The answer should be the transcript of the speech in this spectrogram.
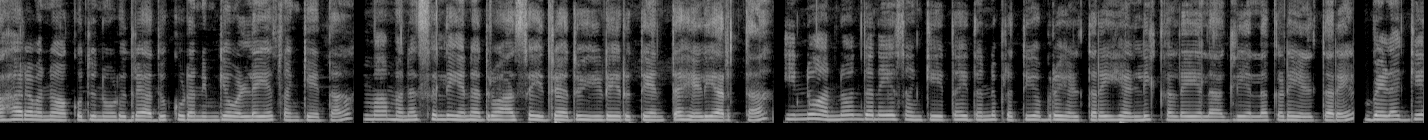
ಆಹಾರವನ್ನು ಹಾಕೋದು ನೋಡಿದ್ರೆ ಅದು ಕೂಡ ನಿಮ್ಗೆ ಒಳ್ಳೆಯ ಸಂಕೇತ. ನಿಮ್ಮ ಮನಸ್ಸಲ್ಲಿ ಏನಾದ್ರೂ ಆಸೆ ಇದ್ರೆ ಅದು ಈಡೇರುತ್ತೆ ಅಂತ ಹೇಳಿ ಅರ್ಥ. ಇನ್ನು ಹನ್ನೊಂದನೆಯ ಸಂಕೇತ ಇದನ್ನು ಪ್ರತಿಯೊಬ್ರು ಹೇಳ್ತಾರೆ. ಈ ಹಳ್ಳಿ ಕಡೆಯಲ್ಲಾಗ್ಲಿ ಎಲ್ಲ ಕಡೆ ಹೇಳ್ತಾರೆ. ಬೆಳಗ್ಗೆ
